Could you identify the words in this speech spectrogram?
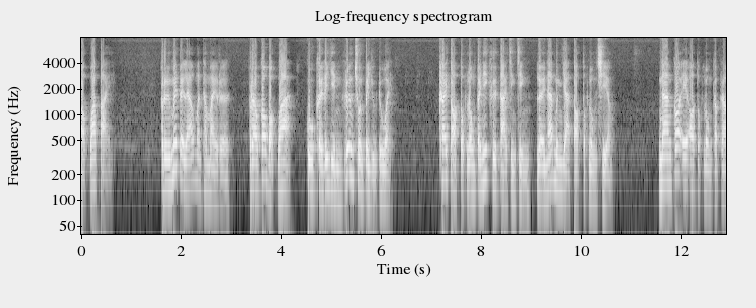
ตอบว่าไป หรือไม่ไปแล้วมันทำไมเหรอ เราก็บอกว่ากูเคยได้ยินเรื่องชวนไปอยู่ด้วย ใครตอบตกลงไปนี่คือตายจริง ๆ เลยนะมึงอย่าตอบตกลงเชียว นางก็เออตกลงกับเรา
